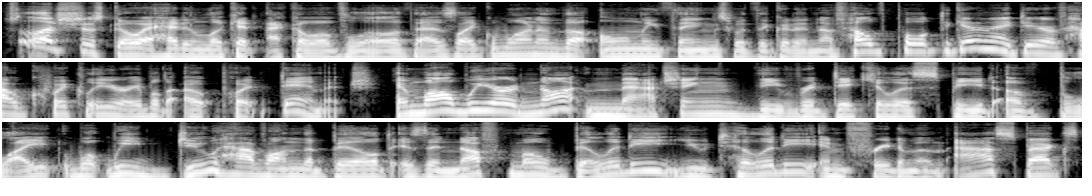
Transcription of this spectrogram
So let's just go ahead and look at Echo of Lilith as like one of the only things with a good enough health pool to get an idea of how quickly you're able to output damage. And while we are not matching the ridiculous speed of Blight, what we do have on the build is enough mobility, utility, and freedom of aspects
